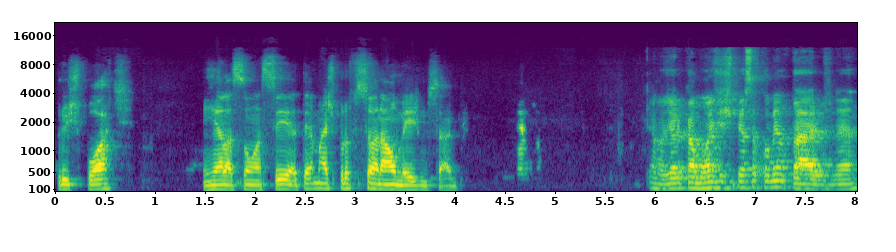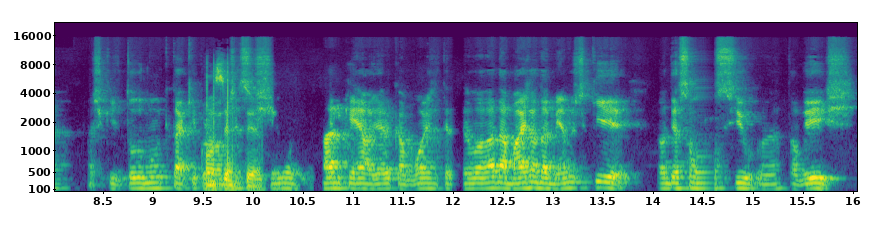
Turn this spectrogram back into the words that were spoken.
para o esporte, em relação a ser até mais profissional mesmo, sabe? É, Rogério Camões dispensa comentários, né? Acho que todo mundo que está aqui provavelmente assistindo sabe quem é Rogério Camões, não tendo nada mais, nada menos que Anderson Silva, né? Talvez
